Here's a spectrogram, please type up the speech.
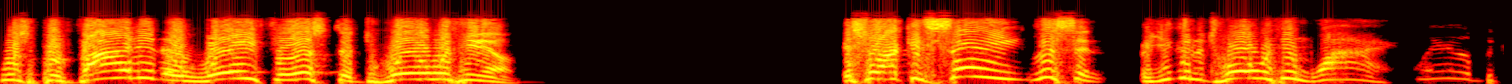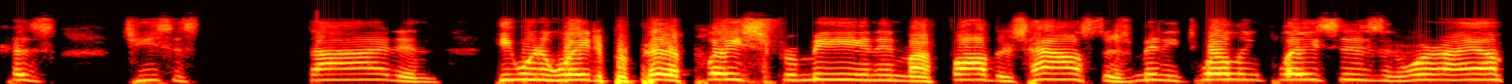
was provided a way for us to dwell with him. And so I can say, listen, are you going to dwell with him? Why? Well, because Jesus died and he went away to prepare a place for me and in my father's house there's many dwelling places and where i am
